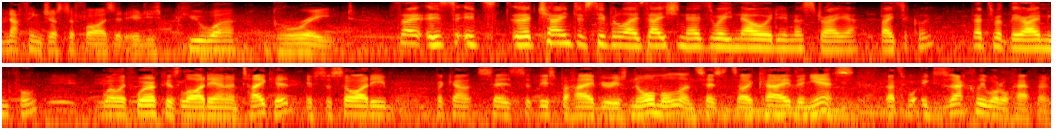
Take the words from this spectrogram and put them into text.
Nothing justifies it. It is pure greed. So it's, it's the change of civilisation as we know it in Australia, basically. That's what they're aiming for. Well, if workers lie down and take it, if society says that this behaviour is normal and says it's okay, then yes, that's what, exactly what will happen.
